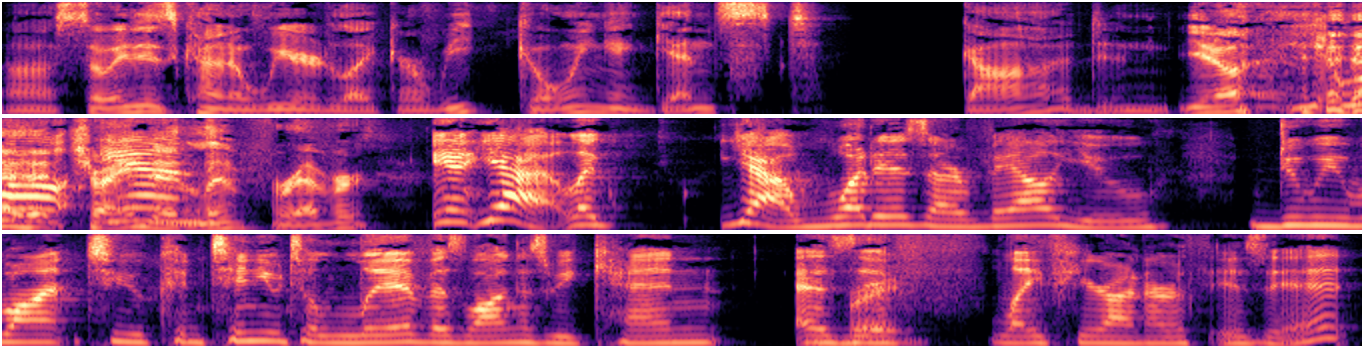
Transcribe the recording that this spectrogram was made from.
Uh, so it is kind of weird. Like, are we going against God and you know Yeah, well, trying to live forever? And yeah, like yeah, what is our value? Do we want to continue to live as long as we can as Right. if life here on earth is it?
